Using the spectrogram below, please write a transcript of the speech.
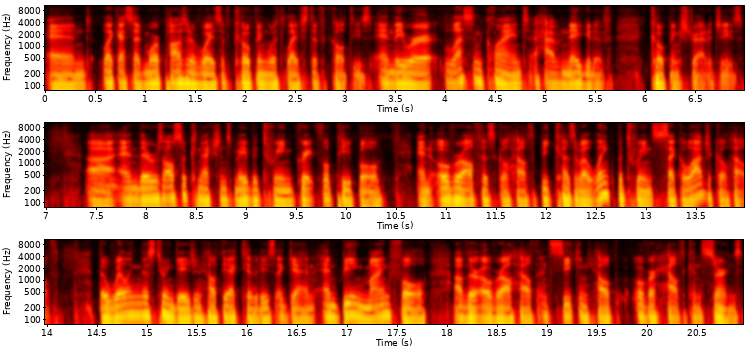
And like i said more positive ways of coping with life's difficulties. And they were less inclined to have negative coping strategies. Uh, and there was also connections made between grateful people and overall physical health because of a link between psychological health the willingness to engage in healthy activities again and being mindful of their overall health and seeking help over health concerns.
